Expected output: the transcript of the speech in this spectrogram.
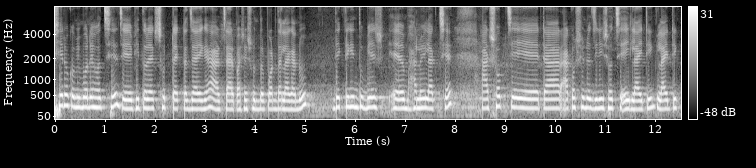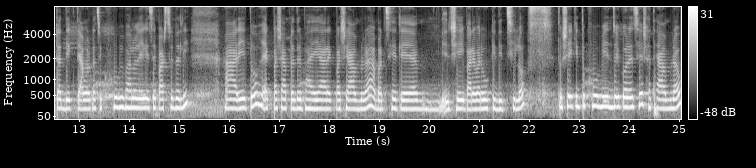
সেরকমই মনে হচ্ছে যে, ভিতরে এক ছোট্ট একটা জায়গা আর চারপাশে সুন্দর পর্দা লাগানো। দেখতে কিন্তু বেশ ভালোই লাগছে। আর সবচেয়ে এটার আকর্ষণীয় জিনিস হচ্ছে এই লাইটিং লাইটিংটা দেখতে আমার কাছে খুবই ভালো লেগেছে পার্সোনালি আর এই তো, এক পাশে আপনাদের ভাই আর এক পাশে আমরা, আমার ছেলে সেই বারে বারে উকি দিচ্ছিল। তো সে কিন্তু খুব এনজয় করেছে, সাথে আমরাও।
